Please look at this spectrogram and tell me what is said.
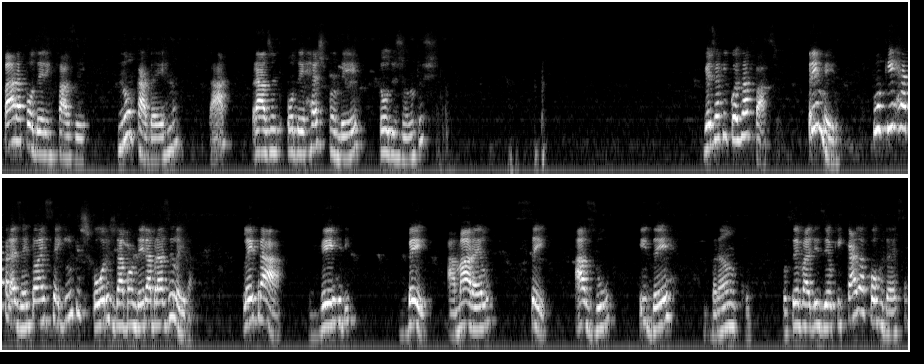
para poderem fazer no caderno, tá? Para a gente poder responder todos juntos. Veja que coisa fácil. Primeiro, o que representam as seguintes cores da bandeira brasileira? Letra A, verde. B, amarelo. C, azul. E D, branco. Você vai dizer o que cada cor dessa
